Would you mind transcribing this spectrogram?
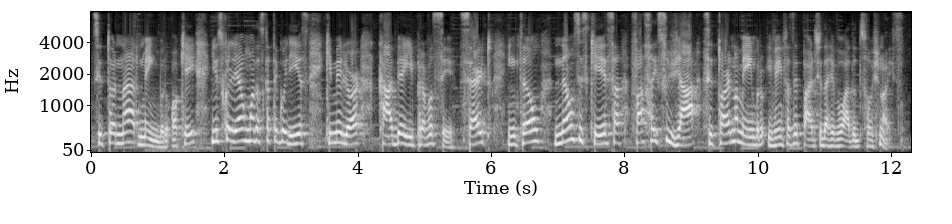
se tornar membro, ok? E escolher uma das categorias que melhor cabe aí para você, certo? Então, não se esqueça, faça isso já, se torna membro e vem fazer parte da Revoada dos Rouxinóis.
